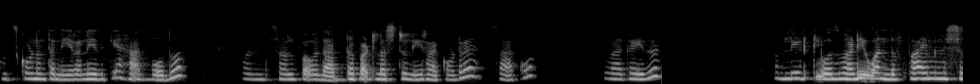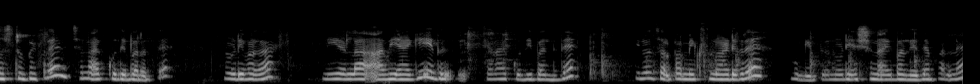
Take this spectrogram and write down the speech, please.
ಕುದಿಸ್ಕೊಂಡಂಥ ನೀರನ್ನೇ ಇದಕ್ಕೆ ಹಾಕ್ಬೋದು. ಒಂದು ಸ್ವಲ್ಪ ಒಂದು ಅರ್ಧ ಪಟ್ಲಷ್ಟು ನೀರು ಹಾಕ್ಕೊಂಡ್ರೆ ಸಾಕು. ಇವಾಗ ಇದು ಒಂದು ಲೀಡ್ ಕ್ಲೋಸ್ ಮಾಡಿ ಒಂದು ಫೈವ್ ಮಿನಿಟ್ಸ್ ಅಷ್ಟು ಬಿಟ್ಟರೆ ಚೆನ್ನಾಗಿ ಕುದಿ ಬರುತ್ತೆ. ನೋಡಿ ಇವಾಗ ನೀರೆಲ್ಲ ಆವಿಯಾಗಿ ಇದು ಚೆನ್ನಾಗಿ ಕುದಿ ಬಂದಿದೆ. ಇನ್ನೊಂದು ಸ್ವಲ್ಪ ಮಿಕ್ಸ್ ಮಾಡಿದರೆ ಮುಗೀತು. ನೋಡಿ ಎಷ್ಟು ಚೆನ್ನಾಗಿ ಬಂದಿದೆ ಪಲ್ಯ.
